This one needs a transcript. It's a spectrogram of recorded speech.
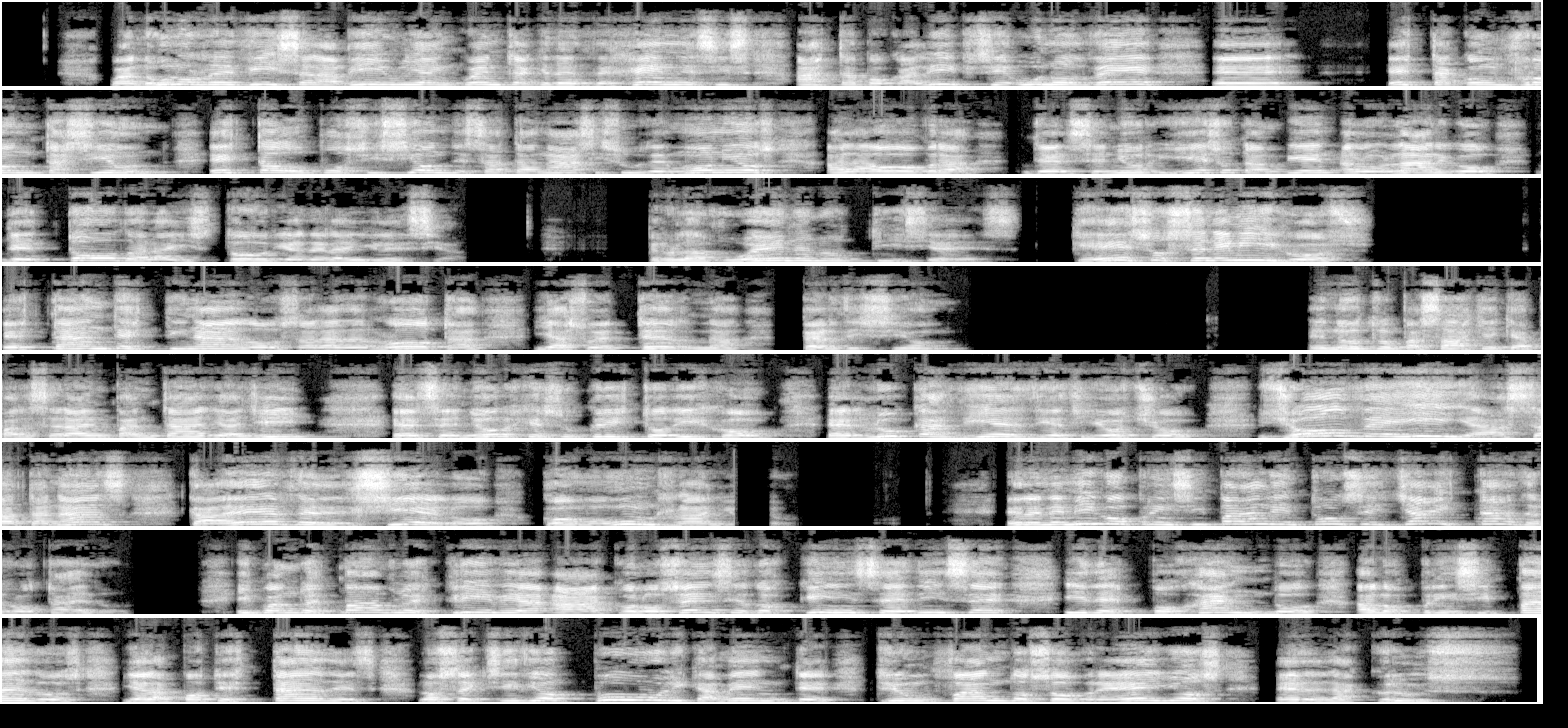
Cuando uno revisa la Biblia, encuentra que desde Génesis hasta Apocalipsis uno ve eh, esta confrontación, esta oposición de Satanás y sus demonios a la obra del Señor. Y eso también a lo largo de toda la historia de la iglesia. Pero la buena noticia es que esos enemigos están destinados a la derrota y a su eterna perdición. En otro pasaje que aparecerá en pantalla allí, el Señor Jesucristo dijo en Lucas 10, 18, yo veía a Satanás caer del cielo como un rayo. El enemigo principal entonces ya está derrotado. Y cuando Pablo escribe a Colosenses 2.15, dice, y despojando a los principados y a las potestades, los exhibió públicamente, triunfando sobre ellos en la cruz.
